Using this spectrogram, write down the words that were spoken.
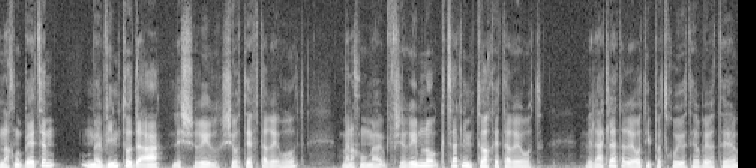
אנחנו בעצם מביאים תודעה לשריר שעוטף את הריאות, ואנחנו מאפשרים לו קצת למתוח את הריאות. ולאט לאט הריאות ייפתחו יותר ויותר,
